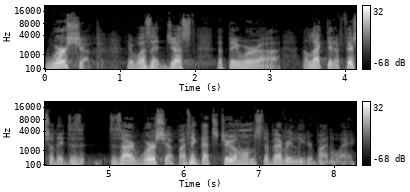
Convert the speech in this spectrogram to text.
worship. It wasn't just that they were uh, elected official, they des- desired worship. I think that's true of almost of every leader, by the way.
